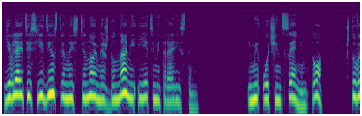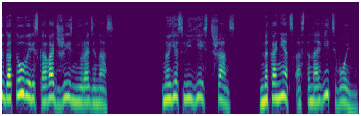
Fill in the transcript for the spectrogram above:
являетесь единственной стеной между нами и этими террористами. И мы очень ценим то, что вы готовы рисковать жизнью ради нас. Но если есть шанс, наконец, остановить войны,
